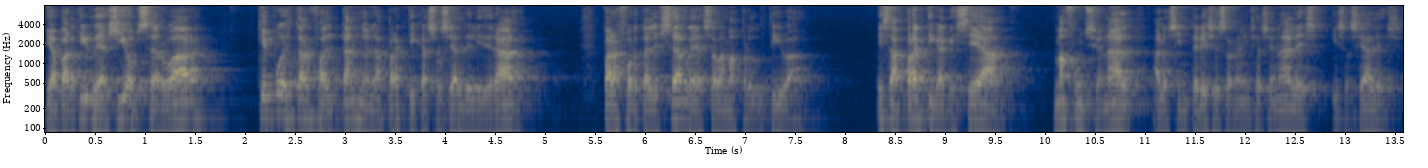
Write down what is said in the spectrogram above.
y a partir de allí observar qué puede estar faltando en la práctica social de liderar para fortalecerla y hacerla más productiva? Esa práctica que sea más funcional a los intereses organizacionales y sociales.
